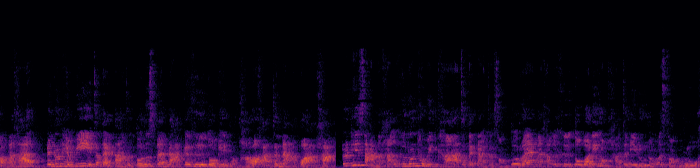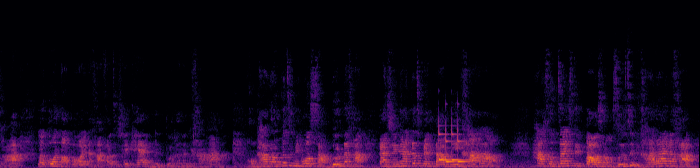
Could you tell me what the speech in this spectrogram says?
2 นะคะ เป็นรุ่นเฮฟวี่จะแตกต่างจากตัวรุ่นสแตนดาร์ดก็คือตัวเพจของเขาอะค่ะจะหนากว่าค่ะ รุ่นที่ 3 นะคะก็คือรุ่นทวินค่ะจะแตกต่างจาก 2 ตัวแรกนะคะ ก็คือตัวบอดี้ของเขาจะมีรูทั้งหมด 2 รูค่ะ แล้วตัวน็อตร้อยนะคะเขาจะใช้แค่ 1 ตัวเท่านั้นค่ะ ของทาเราก็จะมีทั้งหมด 3 รุ่นนะคะ การใช้งานก็จะเป็นตามนี้ค่ะ หากสนใจติดต่อสั่งซื้อสินค้าได้นะคะอย่าลืมโทรมานะคะ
